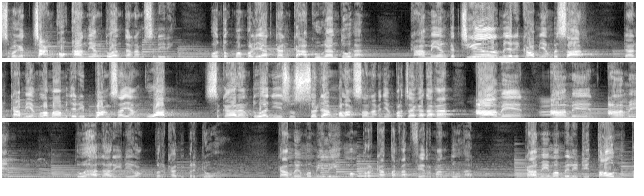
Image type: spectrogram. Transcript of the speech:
sebagai cangkokan yang Tuhan tanam sendiri untuk memperlihatkan keagungan Tuhan. Kami yang kecil menjadi kaum yang besar dan kami yang lemah menjadi bangsa yang kuat. Sekarang Tuhan Yesus sedang melaksanakan yang percaya katakan amin, amin, amin. Tuhan hari ini waktu kami berdoa. Kami memilih memperkatakan firman Tuhan. Kami memilih di tahun P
